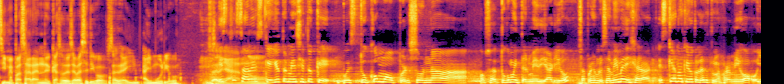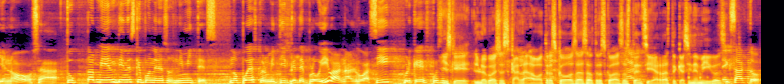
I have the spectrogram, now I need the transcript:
si me pasara en el caso de Sebas, digo, o sea, ahí, ahí murió. O sea, Es que sabes no- que yo también siento que, pues tú como persona, o sea, tú como intermediario, o sea, por ejemplo, si a mí me dijeran, es que ya no quiero que hagas a tu mejor amigo, oye, no, o sea, tú también tienes que poner esos límites. No puedes permitir que te prohíban algo así, porque después. Y es que luego eso escala a otras cosas, a otras cosas, te encierras, te quedas sin amigos. Exacto.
